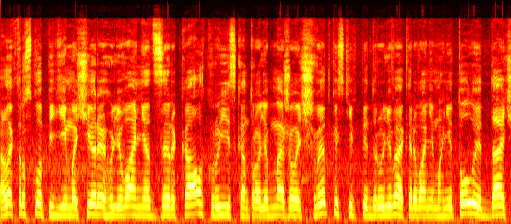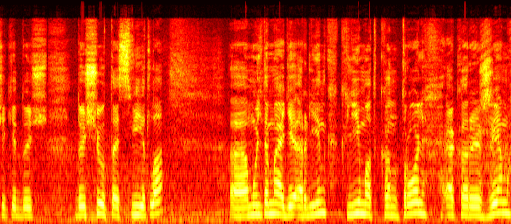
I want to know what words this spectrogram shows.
Електросклопідіймачі, регулювання дзеркал, круїз контроль, обмежувач швидкості, підрульове керування магнітолою, датчики дощ, дощу та світла, е, мультимедіа Airlink, клімат, контроль, екорежим.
